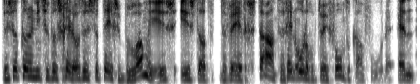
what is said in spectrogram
Dus dat kan er niet zoveel schelen. Wat een strategisch belang is, is dat de Verenigde Staten geen oorlog op twee fronten kan voeren. En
